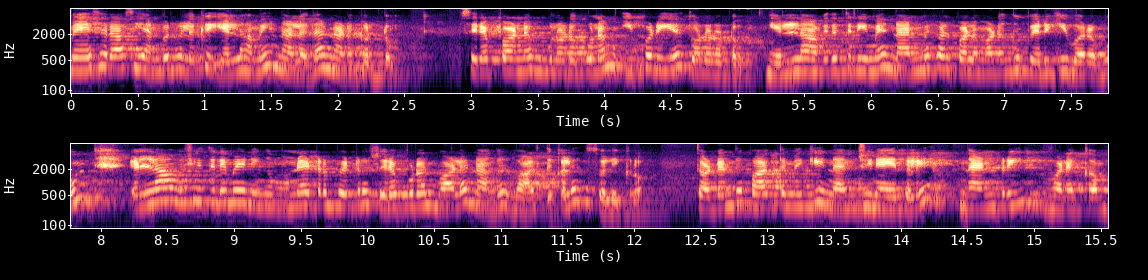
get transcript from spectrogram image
மேசராசி அன்பர்களுக்கு எல்லாமே நல்லதாக நடக்கட்டும். சிறப்பான உங்களோட குணம் இப்படியே தொடரட்டும். எல்லா விதத்திலையுமே நன்மைகள் பல மடங்கு பெருகி வரவும் எல்லா விஷயத்திலையுமே நீங்கள் முன்னேற்றம் பெற்று சிறப்புடன் வாழ நாங்கள் வாழ்த்துக்களை சொல்லிக்கிறோம். தொடர்ந்து பார்த்தமைக்கு நன்றி நேயர்களே. நன்றி. வணக்கம்.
